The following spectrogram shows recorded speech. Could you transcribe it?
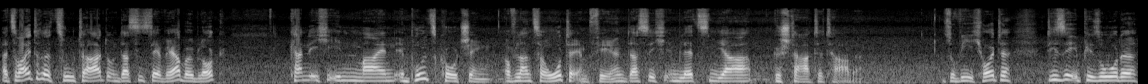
Als weitere Zutat, und das ist der Werbeblock, kann ich Ihnen mein Impulscoaching auf Lanzarote empfehlen, das ich im letzten Jahr gestartet habe so wie ich heute diese Episode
